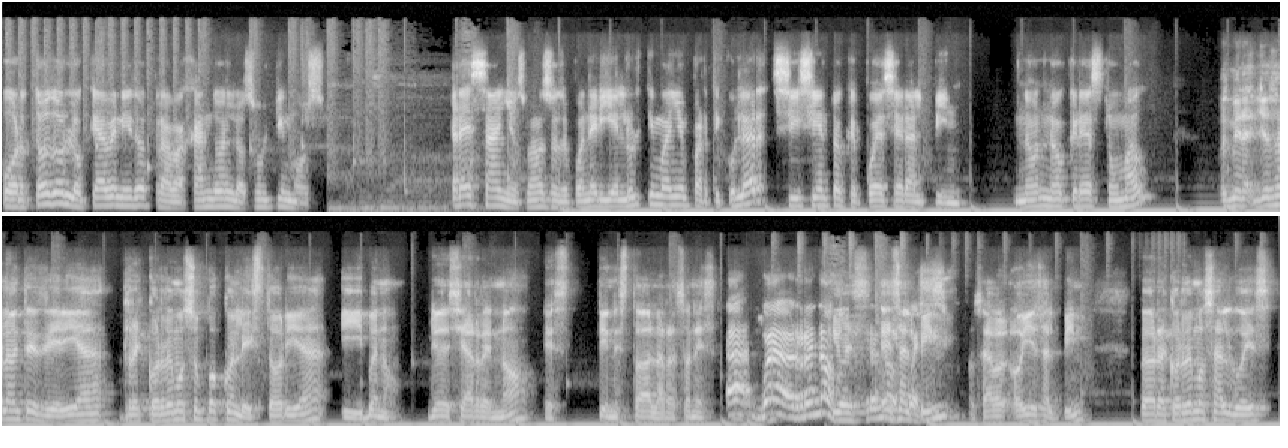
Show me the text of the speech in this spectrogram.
por todo lo que ha venido trabajando en los últimos tres años, vamos a suponer, y el último año en particular, sí siento que puede ser Alpine. ¿No, no crees tú, Mau? Pues mira, yo solamente diría, recordemos un poco en la historia, y bueno, yo decía Renault, es, tienes todas las razones. Ah, bueno, Renault. es, pues. Alpine, o sea, hoy es Alpine pero recordemos algo, es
